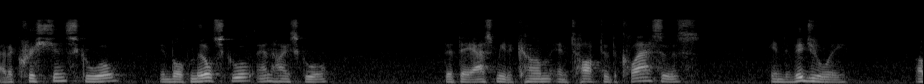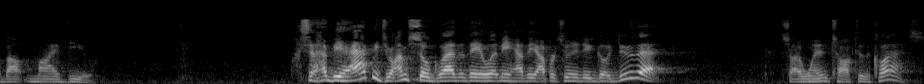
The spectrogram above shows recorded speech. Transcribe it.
at a Christian school in both middle school and high school that they asked me to come and talk to the classes individually about my view. I said, I'd be happy to. I'm so glad that they let me have the opportunity to go do that. So I went and talked to the class.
